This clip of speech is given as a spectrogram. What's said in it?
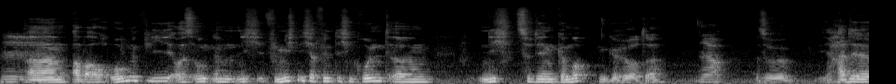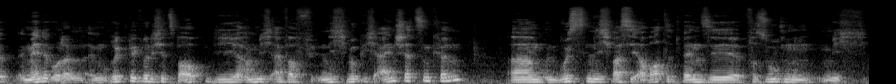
Mhm. Ähm, aber auch irgendwie aus irgendeinem nicht, für mich nicht erfindlichen Grund ähm, nicht zu den Gemobbten gehörte. Ja. Also hatte im Ende oder im Rückblick würde ich jetzt behaupten, die haben mich einfach nicht wirklich einschätzen können ähm, und wussten nicht, was sie erwartet, wenn sie versuchen, mich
